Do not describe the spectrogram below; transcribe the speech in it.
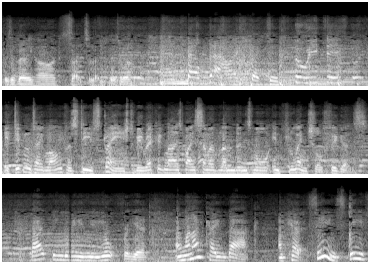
There's a very hard side to London as well. It didn't take long for Steve Strange to be recognised by some of London's more influential figures. I'd been living in New York for a year, and when I came back, I kept seeing Steve,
